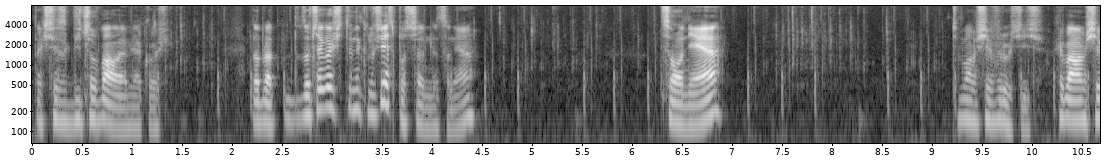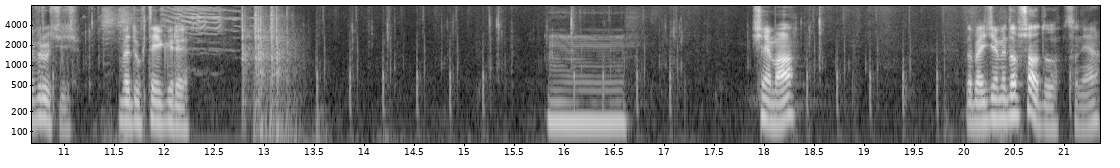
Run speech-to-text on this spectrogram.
Tak się zgliczowałem jakoś. Dobra, do czegoś ten klucz jest potrzebny, co nie? Co nie? Czy mam się wrócić? Chyba mam się wrócić. Według tej gry. Mm. Siema. Dobra, idziemy do przodu, co nie?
